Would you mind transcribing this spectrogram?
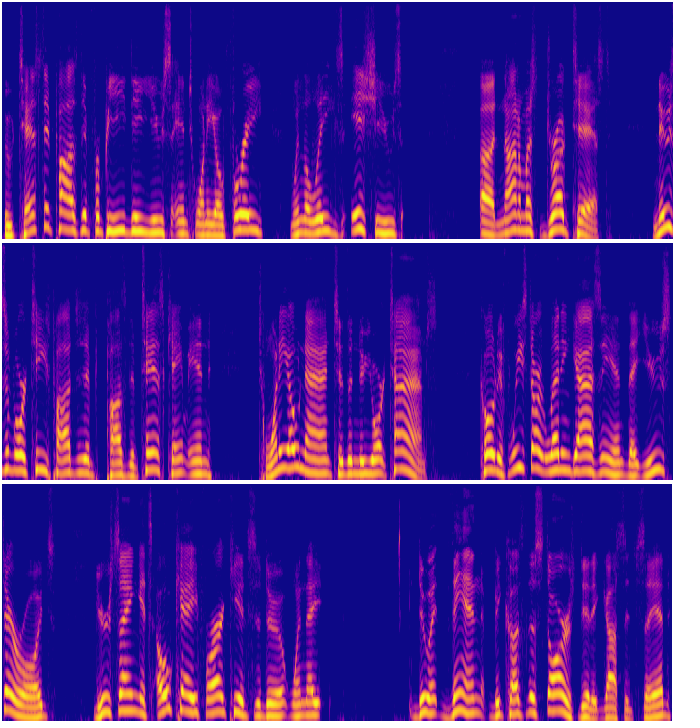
who tested positive for PED use in 2003 when the league's issues anonymous drug test. News of Ortiz positive positive test came in 2009 to the New York Times. Quote, if we start letting guys in that use steroids, you're saying it's okay for our kids to do it when they do it then because the stars did it, Gossage said.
